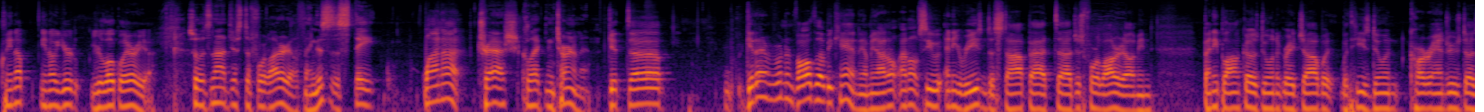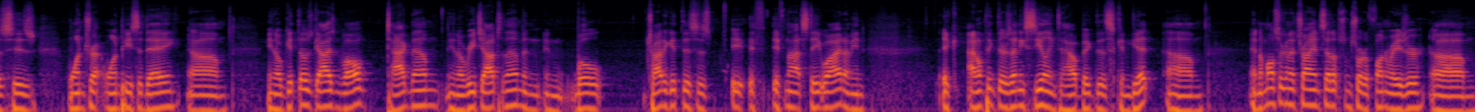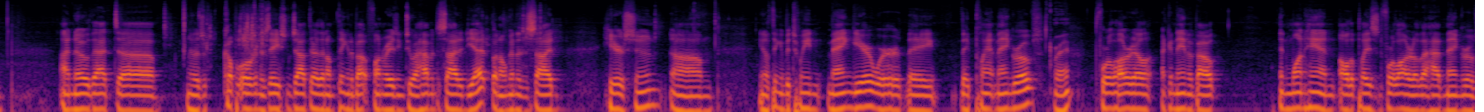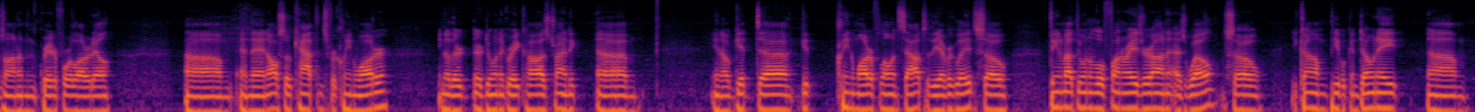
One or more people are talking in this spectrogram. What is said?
Clean up, you know, your your local area. So it's not just a Fort Lauderdale thing. This is a state Why not? trash collecting tournament. get uh, get everyone involved that we can. I mean, I don't I don't see any reason to stop at uh, just Fort Lauderdale. I mean, Benny Blanco's doing a great job with what he's doing. Carter Andrews does his one tra- one piece a day. Um, you know, get those guys involved, tag them. You know, reach out to them, and, and we'll try to get this as if if not statewide. I mean, it, I don't think there's any ceiling to how big this can get. Um, and I'm also going to try and set up some sort of fundraiser. Um, I know that uh, there's a couple organizations out there that I'm thinking about fundraising to. I haven't decided yet, but I'm going to decide here soon. Um, you know, thinking between Mangear, where they they plant mangroves, Right. Fort Lauderdale. I can name about in one hand all the places in Fort Lauderdale that have mangroves on them in Greater Fort Lauderdale. Um, and then also Captains for Clean Water. You know, they're they're doing a great cause, trying to, um, you know, get uh, get clean water flowing south to the Everglades. So, thinking about doing a little fundraiser on it as well. So, you come, people can donate. Um,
